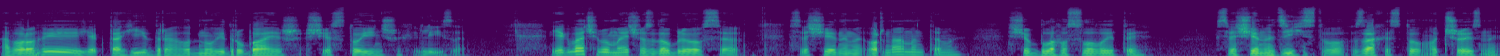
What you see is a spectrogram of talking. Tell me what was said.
А вороги, як та гідра, одну відрубаєш, ще сто інших лізе. Як бачимо, меч оздоблювався священними орнаментами, щоб благословити священнодійство захисту отчизни.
